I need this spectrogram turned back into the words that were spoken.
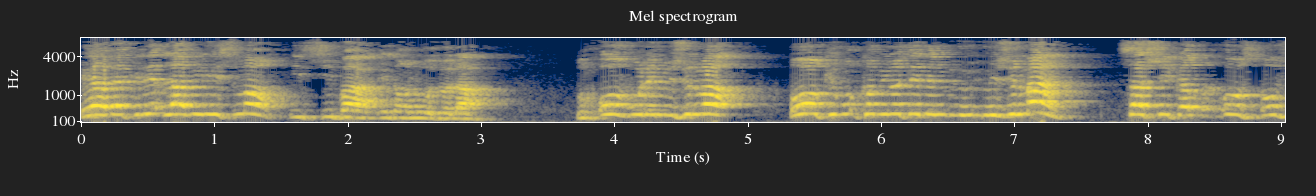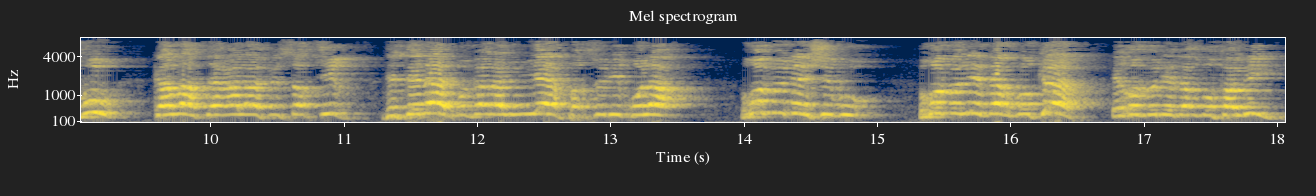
et avec l'avilissement ici-bas et dans l'au-delà. Donc, ô vous les musulmans, ô communauté musulmane, sachez ô vous qu'Allah Ta'ala fait sortir des ténèbres vers la lumière par ce livre-là. Revenez chez vous, revenez vers vos cœurs et revenez vers vos familles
